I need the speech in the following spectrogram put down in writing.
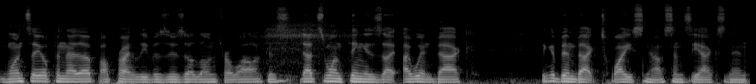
once they open that up, I'll probably leave Azusa alone for a while because that's one thing is I, I went back. I think I've been back twice now since the accident.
